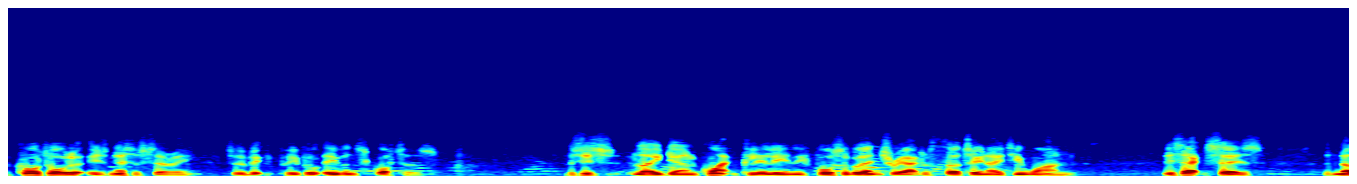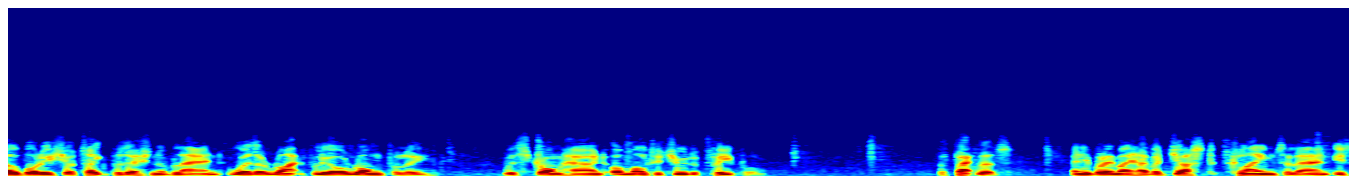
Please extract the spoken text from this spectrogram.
A court order is necessary to evict people, even squatters. This is laid down quite clearly in the Forcible Entry Act of 1381. This act says that nobody shall take possession of land, whether rightfully or wrongfully, with strong hand or multitude of people. The fact that anybody may have a just claim to land is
